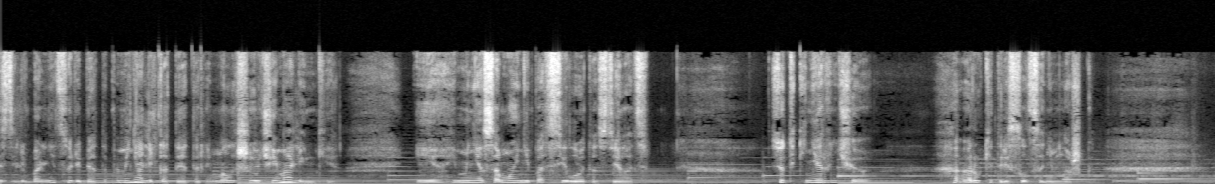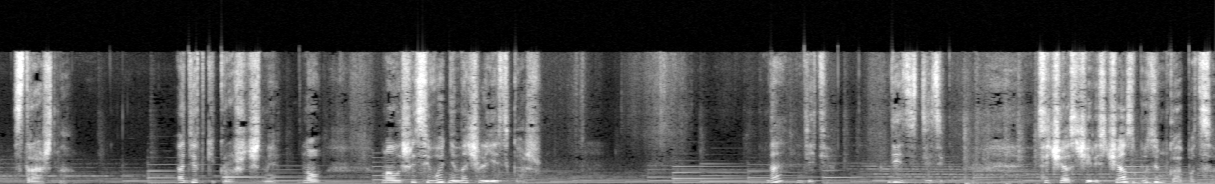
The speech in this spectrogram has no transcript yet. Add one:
Съездили в больницу, ребята, поменяли катетеры. Малыши очень маленькие, и мне самой не под силу это сделать. Все-таки нервничаю, руки трясутся немножко. Страшно. А детки крошечные. Но малыши сегодня начали есть кашу. Да, дети? Дети, дети. Сейчас через час будем капаться.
